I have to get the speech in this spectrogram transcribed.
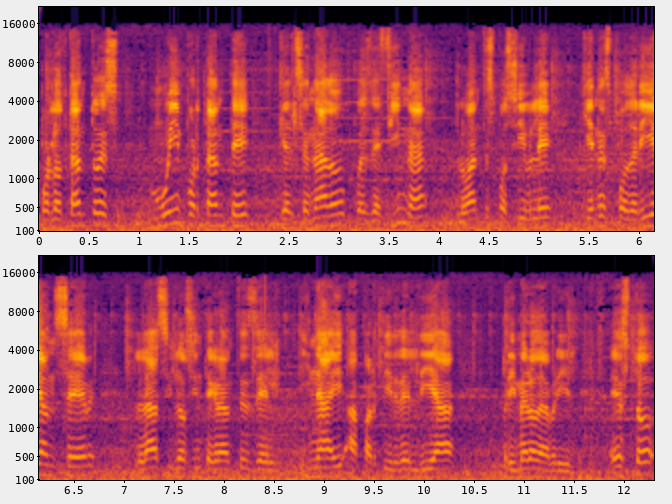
Por lo tanto, es muy importante que el Senado pues defina lo antes posible quiénes podrían ser las y los integrantes del INAI a partir del día primero de abril. Esto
